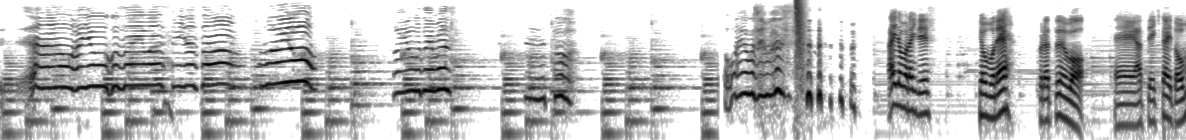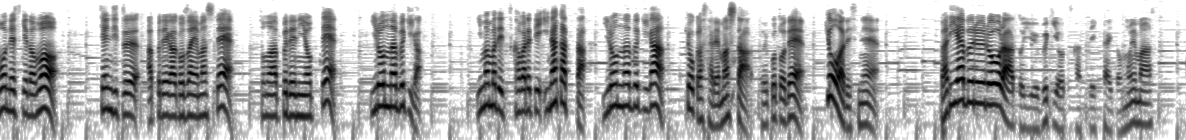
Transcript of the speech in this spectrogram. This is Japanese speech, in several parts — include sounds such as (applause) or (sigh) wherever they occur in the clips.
あおはようございます。皆さん。おはよう。おはようございます。えーっと。おはようございます。はい、どうも、ライです。今日もね、スプラトゥーンを、えー、やっていきたいと思うんですけども、先日、アップデがございまして、そのアップデによって、いろんな武器が、今まで使われていなかった、いろんな武器が強化されました。ということで、今日はですね、バリアブルローラーという武器を使っていきたいと思います。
